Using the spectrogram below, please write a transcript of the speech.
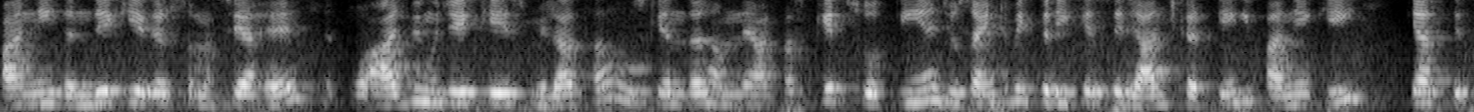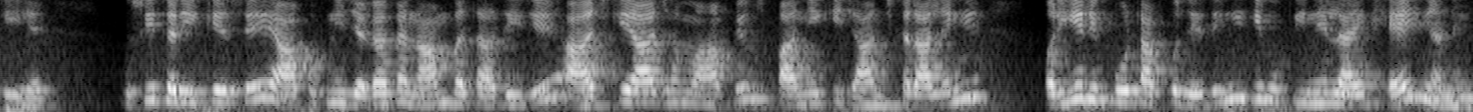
पानी गंदे की अगर समस्या है तो आज भी मुझे एक केस मिला था उसके अंदर हमने हमारे पास किट्स होती हैं जो साइंटिफिक तरीके से जाँच करती हैं कि पानी की क्या स्थिति है। उसी तरीके से आप अपनी जगह का नाम बता दीजिए। आज के आज हम वहाँ पे उस पानी की जाँच करा लेंगे और ये रिपोर्ट आपको दे देंगे कि वो पीने लायक है या नहीं।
